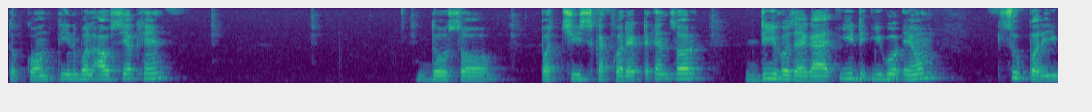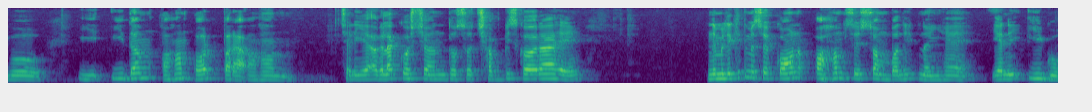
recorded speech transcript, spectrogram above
तो कौन तीन बल आवश्यक हैं? 225 का करेक्ट आंसर डी हो जाएगा। ईड ईगो एवं सुपर ईगो ईदम अहम और परा अहम चलिए अगला क्वेश्चन 226 कह रहा है। निम्नलिखित में से कौन अहम से संबंधित नहीं है? यानी ईगो।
